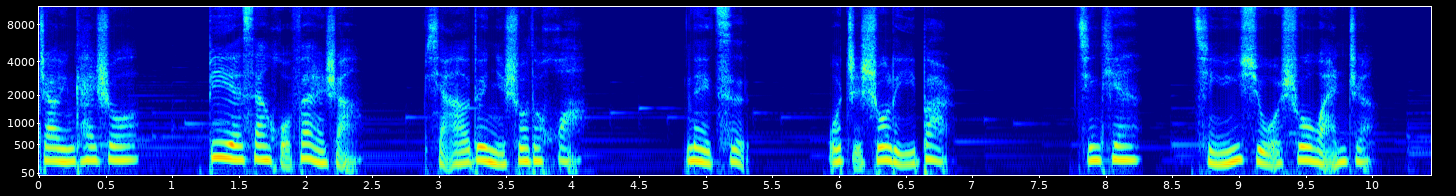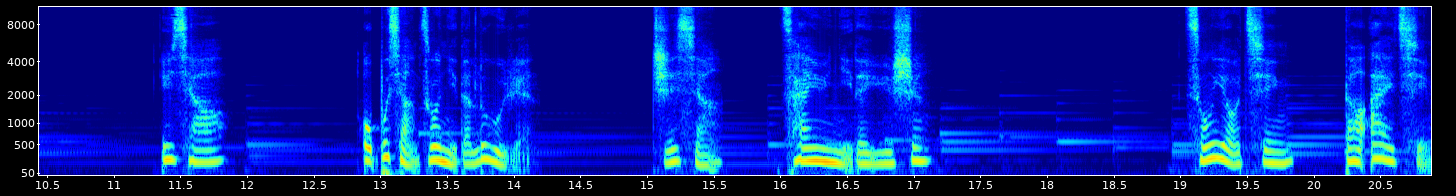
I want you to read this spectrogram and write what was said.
赵云开说，毕业散伙饭上，想要对你说的话，那次，我只说了一半儿。今天，请允许我说完整。于桥，我不想做你的路人，只想参与你的余生。从友情到爱情，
